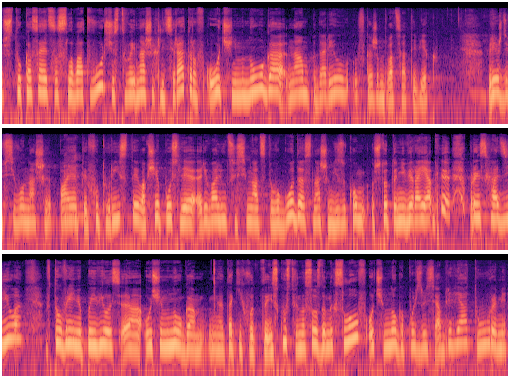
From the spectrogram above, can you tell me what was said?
Что касается словотворчества и наших литераторов, очень много нам подарил, скажем, 20 век. Прежде всего наши поэты, футуристы. Вообще после революции 17 года с нашим языком что-то невероятное происходило. В то время появилось э, очень много э, таких вот искусственно созданных слов, очень много пользовались аббревиатурами.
